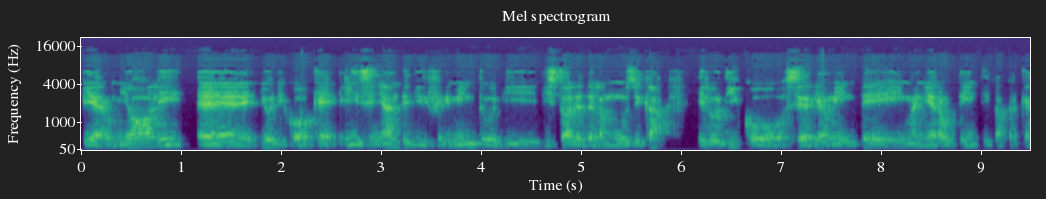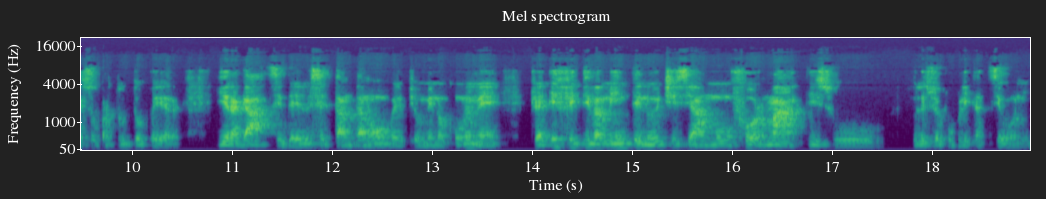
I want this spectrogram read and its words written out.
Piero Mioli. Eh, io dico che è l'insegnante di riferimento di, di storia della musica e lo dico seriamente e in maniera autentica perché soprattutto per i ragazzi del 79, più o meno come me, cioè effettivamente noi ci siamo formati su, sulle sue pubblicazioni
